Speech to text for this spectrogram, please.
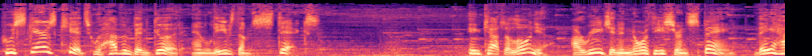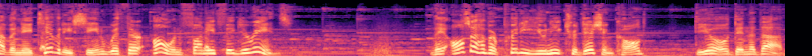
who scares kids who haven't been good and leaves them sticks. In Catalonia, a region in northeastern Spain, they have a nativity scene with their own funny figurines. They also have a pretty unique tradition called Tió de Nadal.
